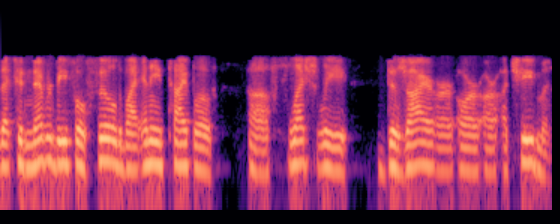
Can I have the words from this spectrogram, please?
that could never be fulfilled by any type of uh, fleshly desire or, or, or achievement.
